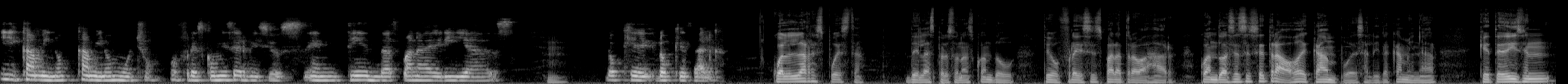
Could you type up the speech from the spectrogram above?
y camino, camino mucho. Ofrezco mis servicios en tiendas, panaderías, mm. lo, que, lo que salga. ¿Cuál es la respuesta de las personas cuando te ofreces para trabajar? Cuando haces ese trabajo de campo, de salir a caminar, ¿qué te dicen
